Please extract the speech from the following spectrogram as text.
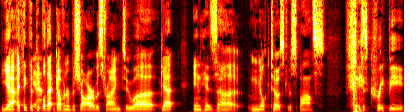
Yeah, I think the Yeah. people that Governor Beshear was trying to uh, get in his uh, milk toast response, his creepy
